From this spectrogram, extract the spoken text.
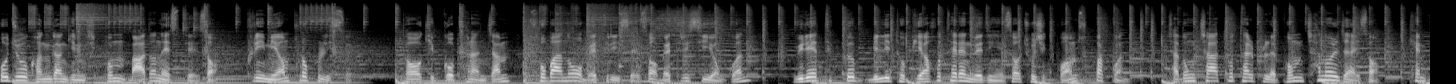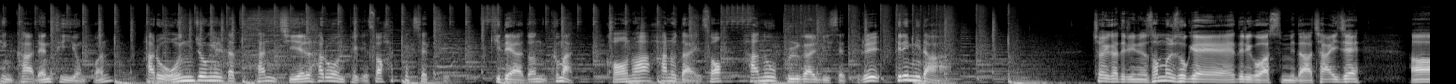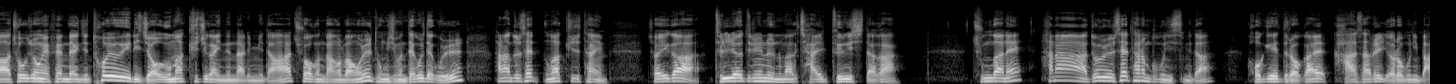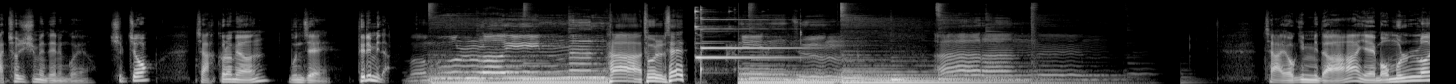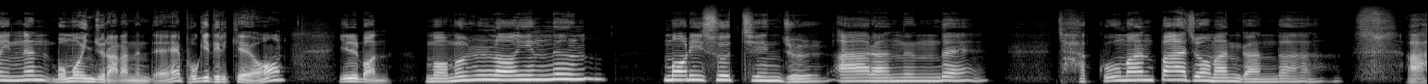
호주 건강기능식품 마더네스트에서 프리미엄 프로폴리스 더 깊고 편한 잠 소바노 매트리스에서 매트리스 이용권 위례 특급 밀리토피아 호텔앤웨딩에서 조식 포함 숙박권 자동차 토탈 플랫폼 차놀자에서 캠핑카 렌트 이용권 하루 온종일 따뜻한 GL 하루 온팩에서 핫팩 세트 기대하던 그 맛 건화 한우다에서 한우 불갈비 세트를 드립니다. 저희가 드리는 선물 소개해드리고 왔습니다. 자 이제 아, 조우종 FM 댕진 토요일이죠. 음악 퀴즈가 있는 날입니다. 추억은 방울방울, 동심은 대굴대굴. 하나, 둘, 셋, 음악 퀴즈 타임. 저희가 들려드리는 음악 잘 들으시다가 중간에 하나, 둘, 셋 하는 부분이 있습니다. 거기에 들어갈 가사를 여러분이 맞춰주시면 되는 거예요. 쉽죠? 자, 그러면 문제 드립니다. 하나, 둘, 셋. 자, 여기입니다. 예, 머물러 있는 모모인 줄 알았는데, 보기 드릴게요. 1번, 머물러 있는 머리숱인 줄 알았는데, 자꾸만 빠져만 간다. 아,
